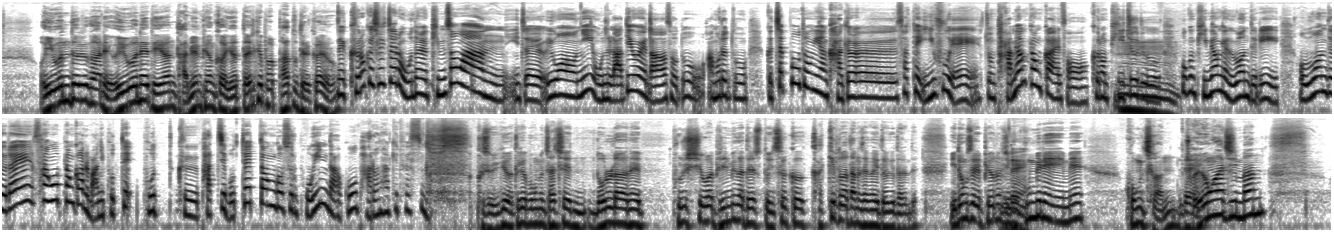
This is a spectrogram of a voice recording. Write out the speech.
의원들 간의 의원에 대한 다면 평가였다 이렇게 봐- 봐도 될까요? 네, 그렇게 실제로 오늘 김성환 이제 의원이 오늘 라디오에 나와서도 아무래도 그 체포동의안 가결 사태 이후에 좀 다면 평가에서 그런 비주류 음. 혹은 비명의 의원들이 어, 의원들의 상호 평가를 많이 보태, 보, 그 받지 못했던 것으로 보인다고 발언하기도 했습니다. 그래서 이게 어떻게 보면 자칫 논란의 불씨와 빌미가 될 수도 있을 것 같기도 하다는 생각이 들기도 하는데 이동수 대표는 지금 네. 국민의힘의 공천 네. 조용하지만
